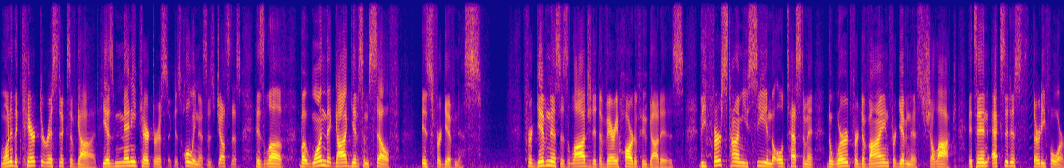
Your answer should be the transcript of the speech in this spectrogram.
one of the characteristics of God, He has many characteristics His holiness, His justice, His love, but one that God gives Himself is forgiveness. Forgiveness is lodged at the very heart of who God is. The first time you see in the Old Testament the word for divine forgiveness, shalach, it's in Exodus 34.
